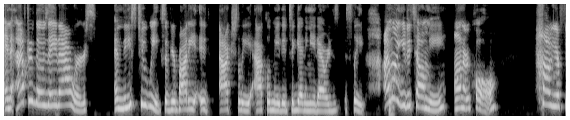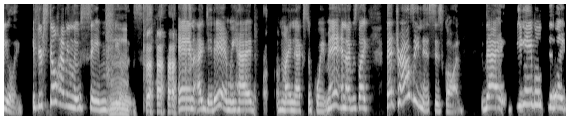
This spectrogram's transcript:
And after those eight hours and these two weeks of your body, it actually acclimated to getting eight hours sleep. I want you to tell me on our call how you're feeling. If you're still having those same mm. feelings. Mm. and I did it, and we had my next appointment, and I was like, that drowsiness is gone that being able to like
